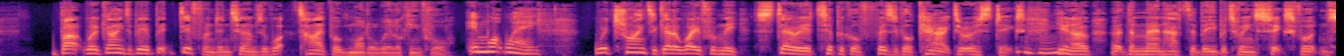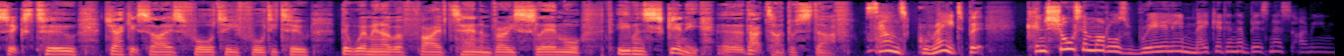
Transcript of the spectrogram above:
But we're going to be a bit different in terms of what type of model we're looking for. In what way? We're trying to get away from the stereotypical physical characteristics. You know, uh, the men have to be between six foot and six two, jacket size 40, 42, the women over 5'10 and very slim or even skinny, uh, that type of stuff. Sounds great, but can shorter models really make it in the business? I mean...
